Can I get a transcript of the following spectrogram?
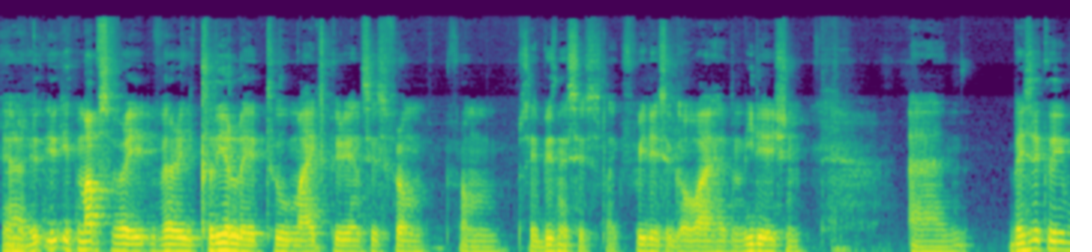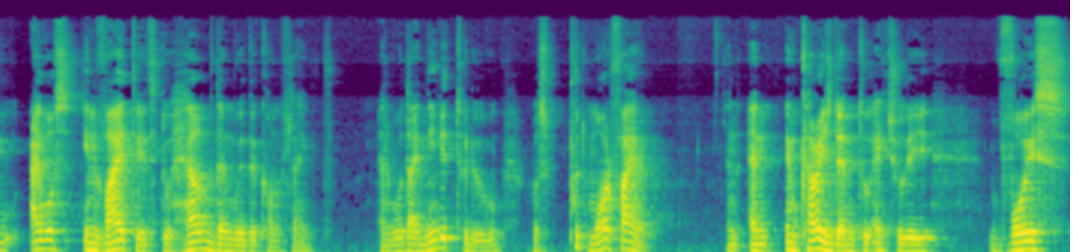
Yeah, it, it maps very very clearly to my experiences from from say businesses. Like three days ago, I had a mediation, and basically I was invited to help them with the conflict, and what I needed to do was put more fire, and and encourage them to actually voice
